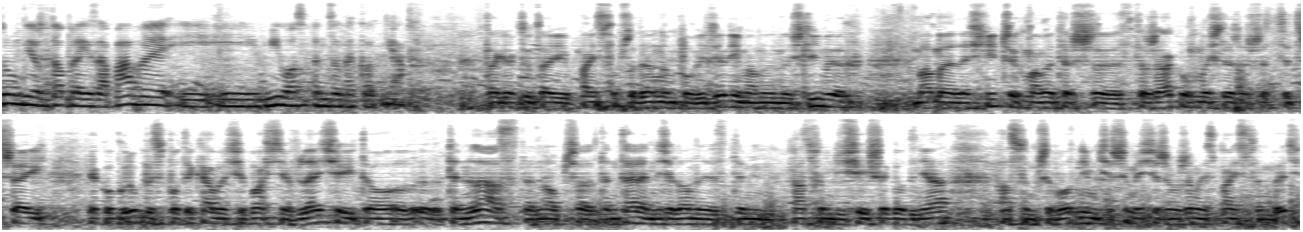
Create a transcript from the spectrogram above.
również dobrej zabawy i, i miło spędzonego dnia. Tak jak tutaj Państwo przede mną powiedzieli, mamy myśliwych, mamy leśniczych, mamy też e, strażaków. Myślę, że wszyscy trzej jako grupy spotykamy się właśnie w lesie i to e, ten las, ten obszar, ten teren zielony jest tym hasłem dzisiejszego dnia, hasłem przewodnim. Cieszymy się, że możemy z Państwem być.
